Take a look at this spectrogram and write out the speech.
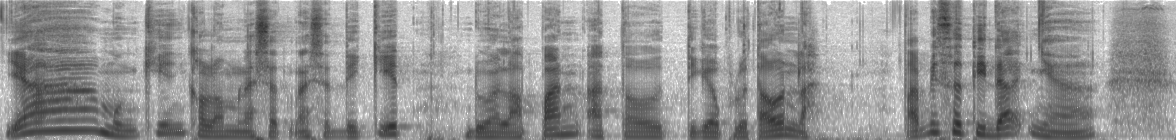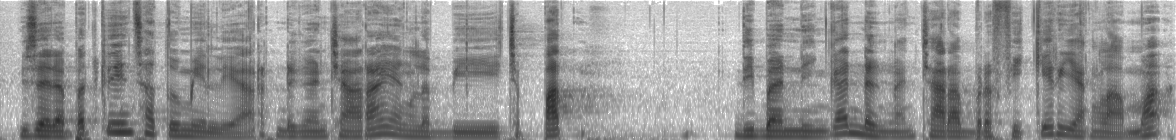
ya mungkin kalau meleset-meleset dikit, 28 atau 30 tahun lah tapi setidaknya bisa dapetin satu miliar dengan cara yang lebih cepat dibandingkan dengan cara berpikir yang lama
